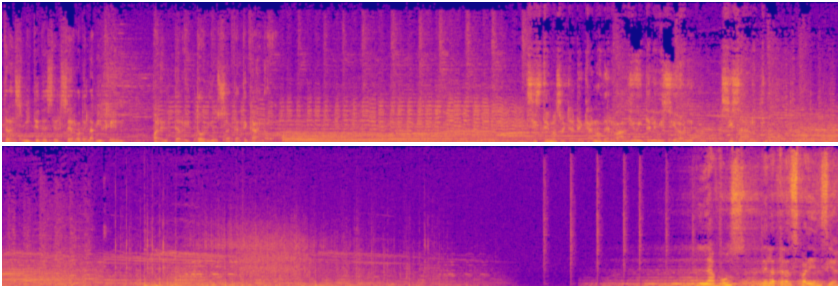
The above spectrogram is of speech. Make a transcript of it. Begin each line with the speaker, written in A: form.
A: transmite desde el Cerro de la Virgen para el territorio zacatecano. Sistema Zacatecano de Radio y Televisión, CISART.
B: La voz de la transparencia.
